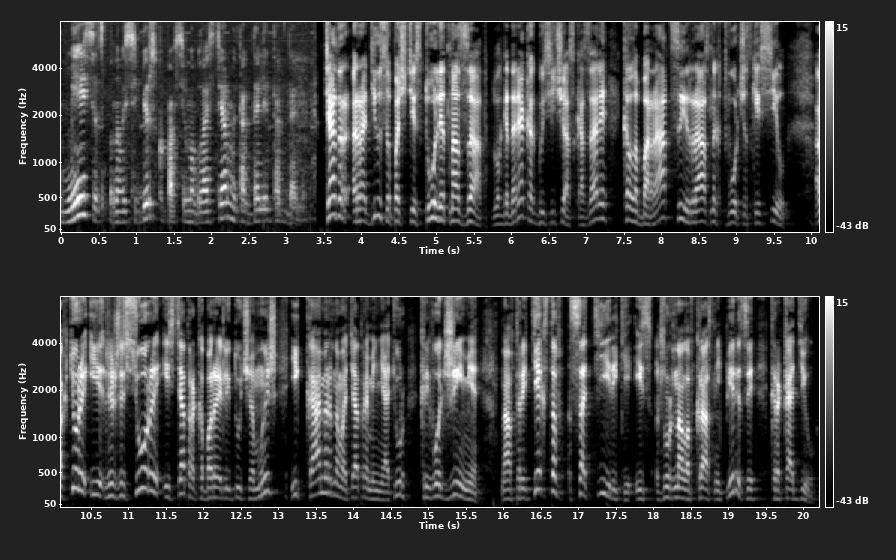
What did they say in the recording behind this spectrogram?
месяц по Новосибирску, по всем областям и так далее, и так далее. Театр родился почти сто лет назад, благодаря, как бы сейчас сказали, коллаборации разных творческих сил. Актеры и режиссеры из театра «Кабаре Летучая мышь» и камерного театра миниатюр «Кривой Джимми», авторы текстов «Сатирики» из журналов «Красный перец» и «Крокодил».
